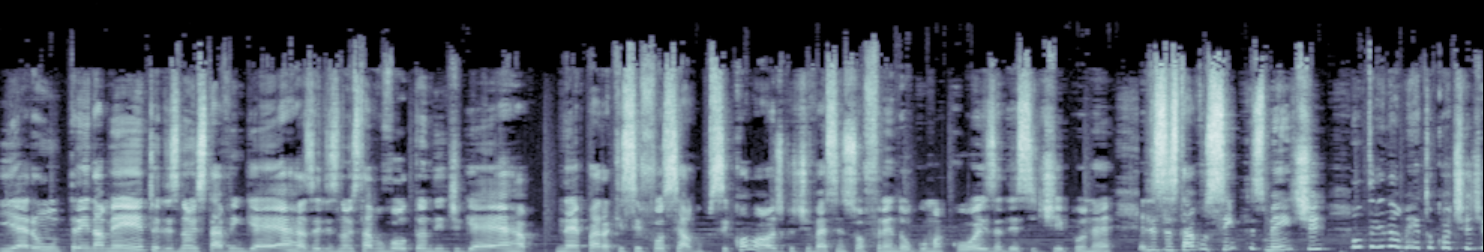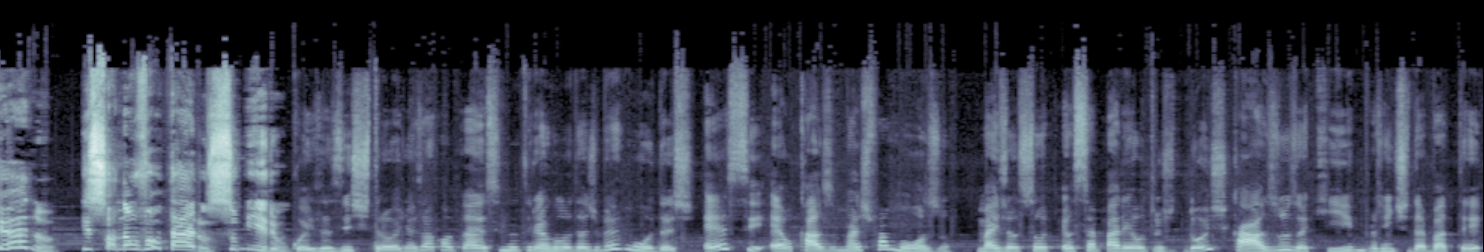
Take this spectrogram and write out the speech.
E era um treinamento, eles não estavam em guerras, eles não estavam voltando de guerra, né? Para que se fosse algo psicológico, estivessem sofrendo alguma coisa desse tipo, né? Eles estavam simplesmente num treinamento cotidiano e só não voltaram, sumiram. Coisas estranhas acontecem no Triângulo das Bermudas. Esse é o caso mais famoso. Mas eu, sou, eu separei outros dois casos aqui pra gente debater.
